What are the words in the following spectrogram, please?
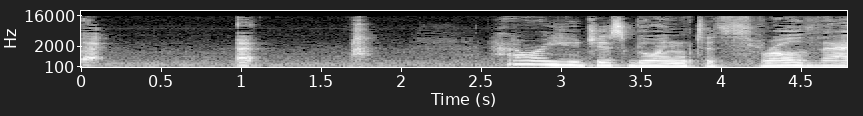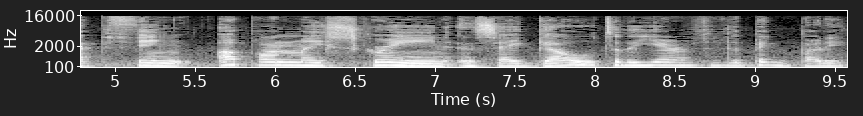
Uh, uh, how are you just going to throw that thing up on my screen and say go to the year of the pig buddy,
